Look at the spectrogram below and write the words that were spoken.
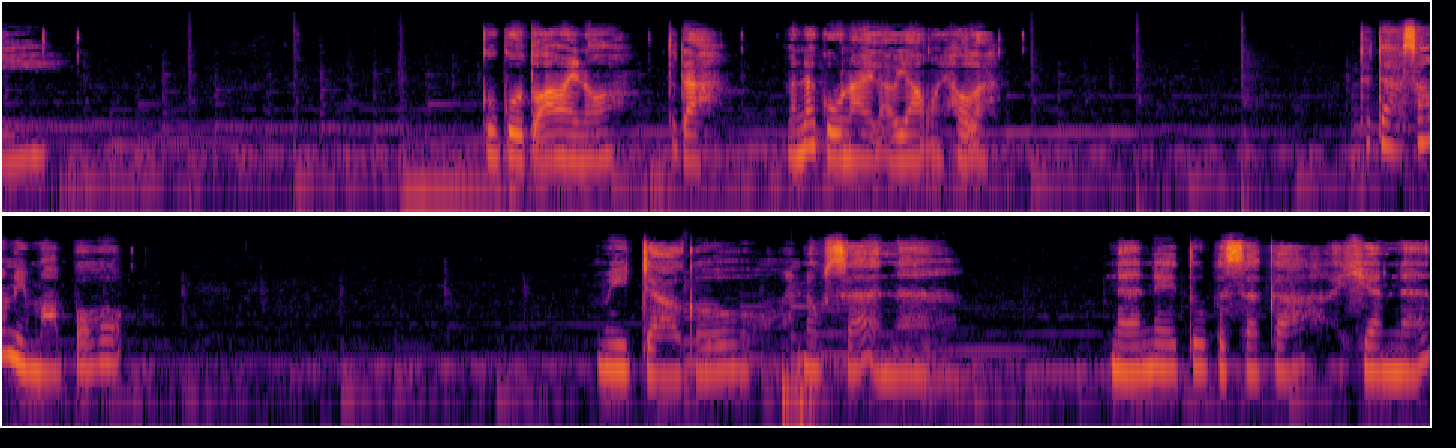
ရီကိုကိုသွားမယ်နော်တတမနက်9နာရီလောက်ရောက်ဝင်ဟုတ်လားတတစောင့်နေမှာပေါ့မိတာကိုနှုတ်ဆက်အနံနန်းနဲ့သူ့ပါဇက်ကအရက်နဲ့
